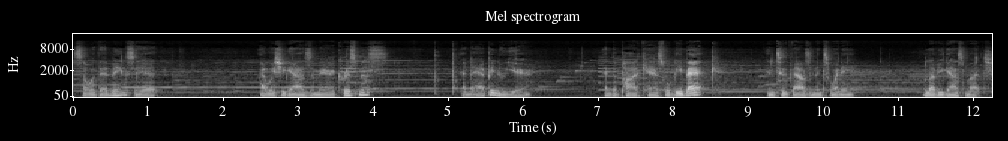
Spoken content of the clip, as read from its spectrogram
So, with that being said, I wish you guys a Merry Christmas and a Happy New Year. And the podcast will be back in 2020. Love you guys much.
